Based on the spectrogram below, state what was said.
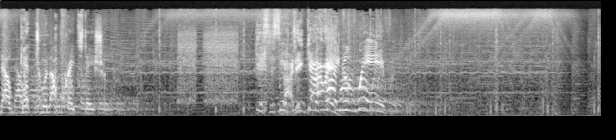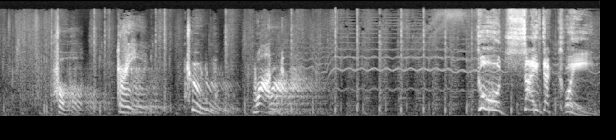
Now get to an upgrade station. This is Bloody The going! final wave. Four, three, two, one. God save the Queen!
